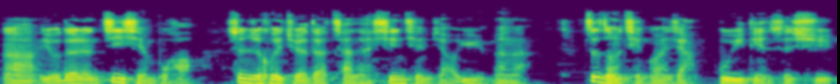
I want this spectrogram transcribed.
啊。有的人记性不好，甚至会觉得常常心情比较郁闷啊。这种情况下不一定是虚，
